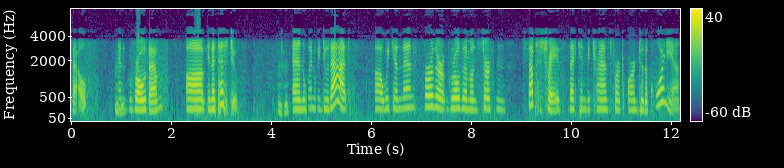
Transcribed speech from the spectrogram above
cells mm-hmm. and grow them uh, in a test tube. Mm-hmm. And when we do that, uh, we can then further grow them on certain substrates that can be transferred onto the cornea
